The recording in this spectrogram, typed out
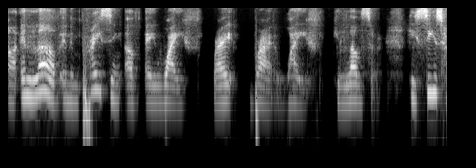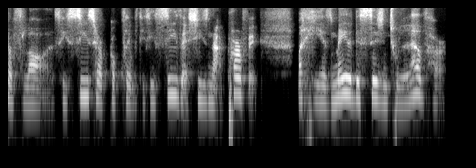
uh, in love and embracing of a wife, right? Bride, wife. He loves her. He sees her flaws. He sees her proclivities. He sees that she's not perfect, but he has made a decision to love her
